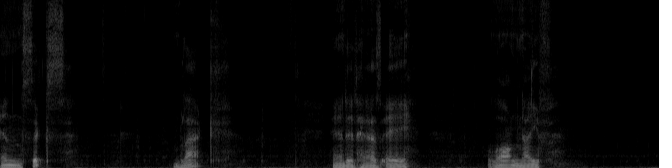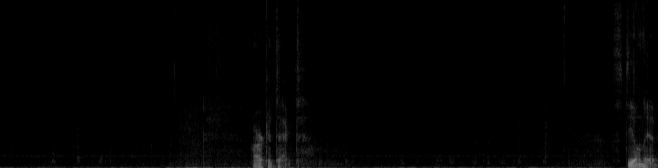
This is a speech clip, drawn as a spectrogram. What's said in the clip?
N6 black. And it has a long knife architect steel nib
